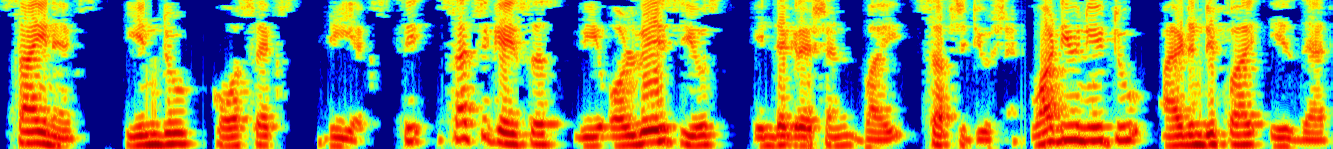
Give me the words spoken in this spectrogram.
sine x into cos x dx. See, such cases we always use integration by substitution. What you need to identify is that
